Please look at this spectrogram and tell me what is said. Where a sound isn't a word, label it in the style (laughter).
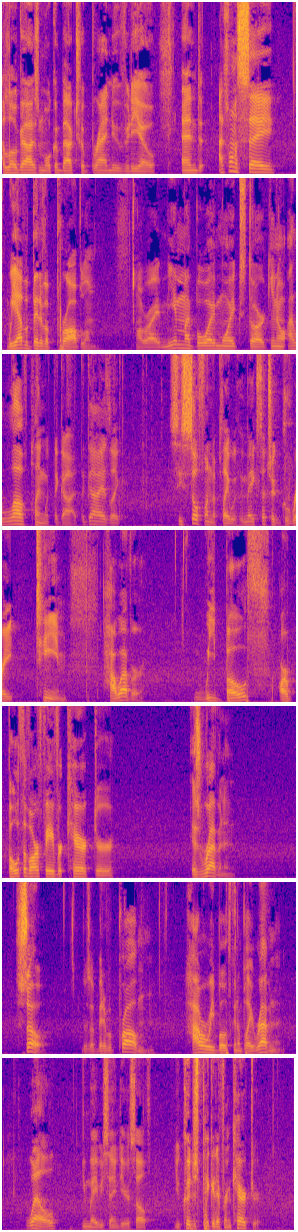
Hello, guys, and welcome back to a brand new video. And I just want to say we have a bit of a problem. All right, me and my boy Moik Stark. You know, I love playing with the guy. The guy is like, he's so fun to play with. We make such a great team. However, we both are both of our favorite character is Revenant. So there's a bit of a problem. How are we both going to play Revenant? Well, you may be saying to yourself, you could just pick a different character.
